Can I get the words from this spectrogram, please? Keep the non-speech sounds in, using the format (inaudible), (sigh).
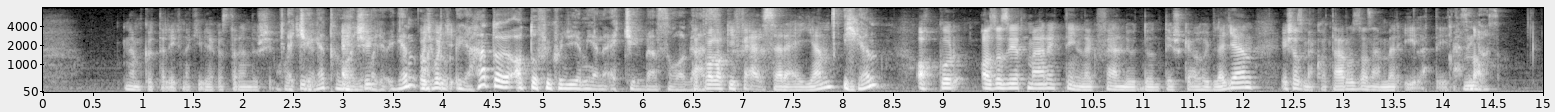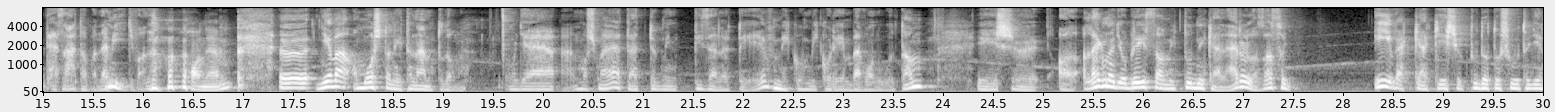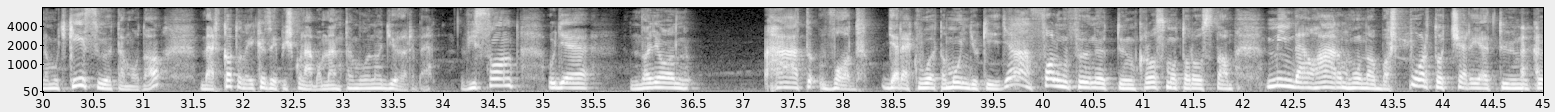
nem köteléknek hívják azt a rendőrséget. Hogy Egységet? hívják? Vagy, Egység? vagy, igen, Vagy attól, hogy igen. Hát attól függ, hogy ugye milyen egységben szolgálsz. tehát valaki felszereljen, Igen, akkor az azért már egy tényleg felnőtt döntés kell, hogy legyen, és az meghatározza az ember életét. ez Na, igaz. De ez általában nem így van. (laughs) ha nem, Ö, nyilván a mostanit nem tudom. Ugye most már eltelt több mint 15 év, mikor, mikor én bevonultam, és a, a legnagyobb része, amit tudni kell erről, az az, hogy évekkel később tudatosult, hogy én amúgy készültem oda, mert katonai középiskolában mentem volna Győrbe. Viszont ugye nagyon hát vad gyerek voltam, mondjuk így, á, falun főnőttünk, rossz motoroztam, minden három hónapban sportot cseréltünk,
